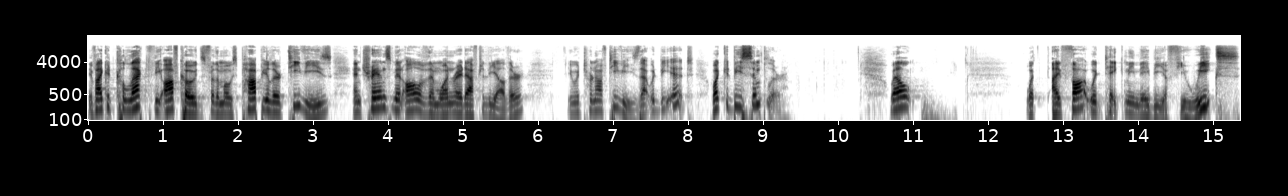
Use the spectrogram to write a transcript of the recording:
If I could collect the off codes for the most popular TVs and transmit all of them one right after the other, it would turn off TVs. That would be it. What could be simpler? Well, what I thought would take me maybe a few weeks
